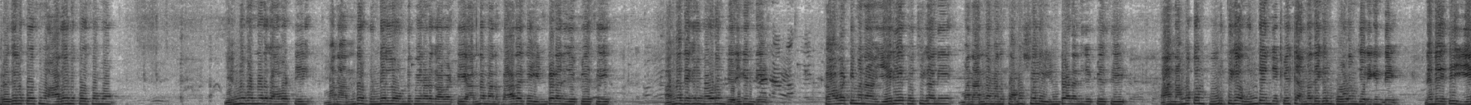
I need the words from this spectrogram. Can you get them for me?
ప్రజల కోసం ఆదరణ కోసము ఎన్నుకున్నాడు కాబట్టి మన అందరు గుండెల్లో ఉండిపోయినాడు కాబట్టి అన్న మన బాధ అయితే వింటాడని చెప్పేసి అన్న దగ్గర పోవడం జరిగింది. కాబట్టి మన ఏరియాకి వచ్చి కానీ మన అన్న మన సమస్యలు వింటాడని చెప్పేసి ఆ నమ్మకం పూర్తిగా ఉందని చెప్పేసి అన్న దగ్గరికి పోవడం జరిగింది. నేనైతే ఏ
